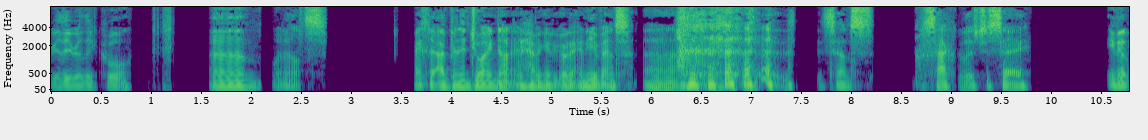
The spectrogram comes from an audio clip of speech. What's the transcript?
Really, really cool. Um, what else? Frankly, I've been enjoying not having to go to any events. Uh, it, it sounds sacrilege to say. You know,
